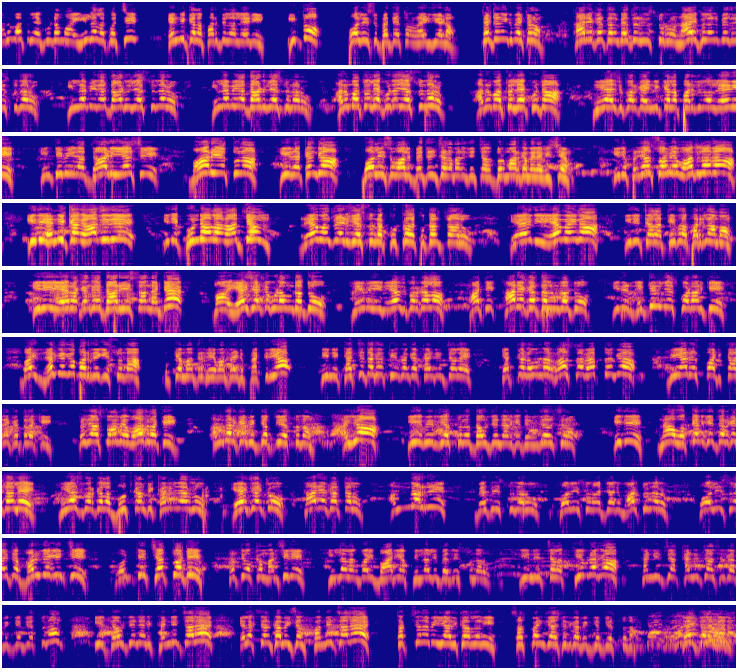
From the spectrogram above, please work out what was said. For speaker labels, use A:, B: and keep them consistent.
A: అనుమతి లేకుండా మా ఇళ్ళకు వచ్చి ఎన్నికల పరిధిలో లేని ఇంట్లో పోలీసు పెద్ద ఎత్తున రైడ్ చేయడం థ్రెటనింగ్ పెట్టడం కార్యకర్తలను బెదిరిస్తున్నారు నాయకులను బెదిరిస్తున్నారు ఇళ్ళ మీద దాడులు చేస్తున్నారు ఇళ్ళ మీద దాడులు చేస్తున్నారు అనుమతులు లేకుండా చేస్తున్నారు. అనుమతులు లేకుండా నియోజకవర్గ ఎన్నికల పరిధిలో లేని ఇంటి మీద దాడి చేసి భారీ ఎత్తున ఈ రకంగా పోలీసు వాళ్ళు బెదిరించడం అనేది చాలా దుర్మార్గమైన విషయం. ఇది ప్రజాస్వామ్య వాదులారా? ఇది ఎన్నిక కాదు ఇది. ఇది గుండాల రాజ్యం. రేవంత్ రెడ్డి చేస్తున్న కుట్ర కుతంత్రాలు. ఏది ఏమైనా ఇది చాలా తీవ్ర పరిణామం. ఇది ఏ రకంగా దారి ఇస్తుందంటే మా ఏజెంట్ కూడా ఉండొద్దు. మేము ఈ నియోజకవర్గాల్లో పార్టీ కార్యకర్తలు ఉండొద్దు. ఇది రిగ్గింగ్ చేసుకోవడానికి బహిరంగంగా బరిదెగిస్తున్న ముఖ్యమంత్రి రేవంత్ రెడ్డి ప్రక్రియ. దీన్ని ఖచ్చితంగా తీవ్రంగా ఖండించాలి. ఎక్కడ ఉన్న రాష్ట్ర వ్యాప్తంగా బీఆర్ఎస్ పార్టీ కార్యకర్తలకి ప్రజాస్వామ్య వాదులకి అందరికీ విజ్ఞప్తి చేస్తున్నాం. అయ్యా ఈ వీరు చేస్తున్న దౌర్జన్యానికి నిదర్శనం. ఇది నా ఒక్కరికి జరగడాలే. నియోజకవర్గాల బూత్ కమిటీ కన్వీనర్లు ఏజెంట్లు కార్యకర్తలు అందరినీ బెదిరిస్తున్నారు. పోలీసు రాజ్యాన్ని వాడుతున్నారు. పోలీసులు అయితే బరిదగించి ఒంటి చేత్తోటి ప్రతి ఒక్క మనిషిని ఇళ్ళకు పోయి భార్య పిల్లల్ని బెదిరిస్తున్నారు. దీన్ని చాలా తీవ్రంగా ఖండించ ఖండించాల్సిందిగా విజ్ఞప్తి చేస్తున్నాం. ఈ దౌర్జన్యాన్ని ఖండించాలి. ఎలక్షన్ కమిషన్ స్పందించాలి. తక్షణమే ఈ అధికారులని సస్పెండ్ చేయాల్సిందిగా విజ్ఞప్తి చేస్తున్నాం. జై తెలంగాణ.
